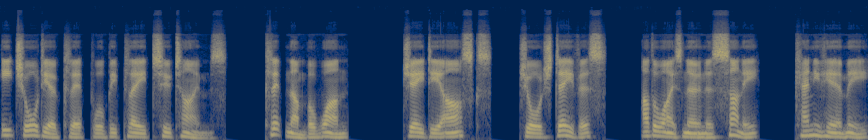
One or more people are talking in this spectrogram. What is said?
Each audio clip will be played two times. Clip number 1. JD asks, George Davis, otherwise known as Sonny, can you hear me?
